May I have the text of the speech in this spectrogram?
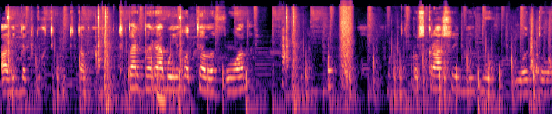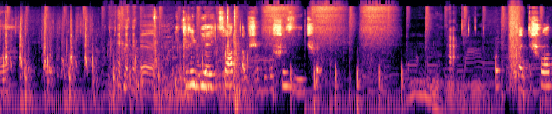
А він не плюх тикнути там. Тепер беремо його телефон. Розкрашуємо йому ото. І крім яйця, там ще буде щось інше. Знаєте що?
